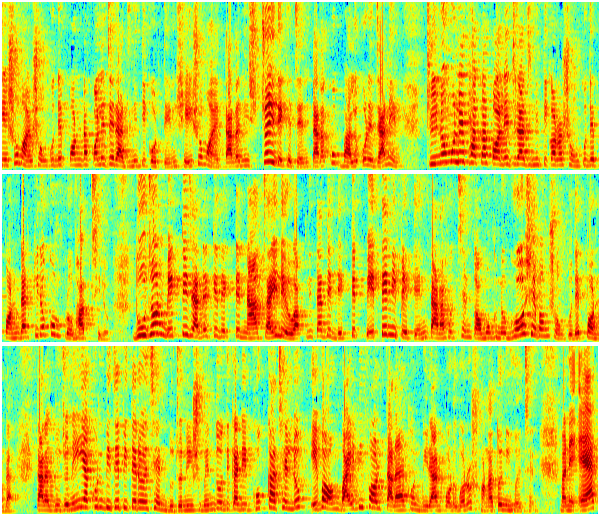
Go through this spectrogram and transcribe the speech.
যে সময় শঙ্কুদেব পণ্ডা কলেজে রাজনীতি করতেন, সেই সময় তারা নিশ্চয়ই দেখেছেন, তারা খুব ভালো করে জানেন, তৃণমূলে থাকা কলেজ রাজনীতি করা শঙ্কুদেব পণ্ডার কীরকম প্রভাব ছিল। দুজন ব্যক্তি যাদেরকে দেখতে না চাইলেও আপনি তাদের দেখতে পেতেনই পেতেন, তারা হচ্ছেন তমগ্ন ঘোষ এবং শঙ্কুদেব পণ্ডা। তারা দুজনেই এখন বিজেপিতে রয়েছেন দুজনেই শুভেন্দু অধিকারীর খুব কাছের লোক এবং বাই ডিফল্ট তারা এখন বিরাট বড় বড় সনাতনী হয়েছেন। মানে এক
